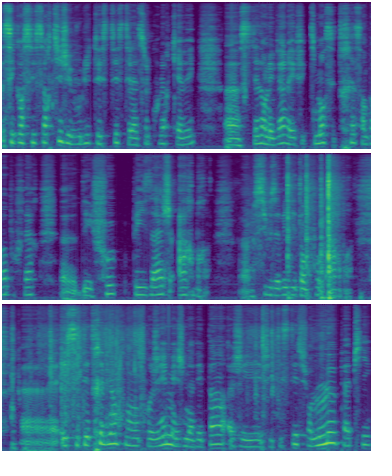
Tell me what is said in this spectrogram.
C'est quand c'est sorti, j'ai voulu tester, c'était la seule couleur qu'il y avait. c'était dans les verres et effectivement c'est très sympa pour faire des fonds paysage arbre, euh, si vous avez des tampons arbres. Euh, et c'était très bien pour mon projet, mais je n'avais pas, j'ai testé sur le papier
